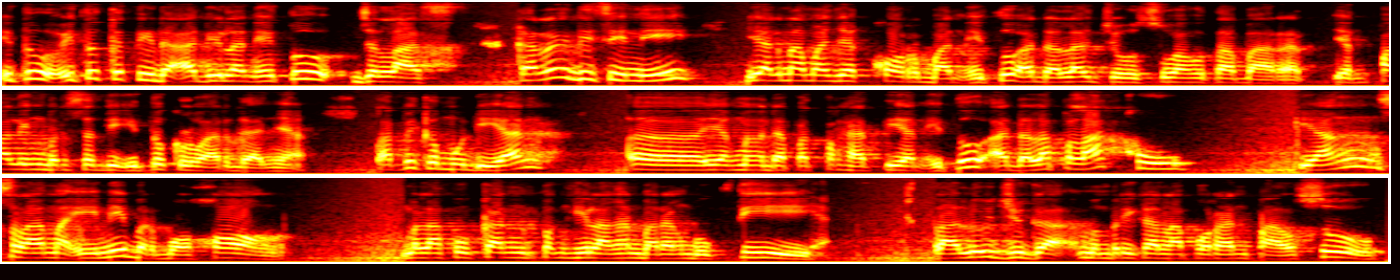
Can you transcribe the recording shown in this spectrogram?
itu itu ketidakadilan itu jelas. Karena di sini yang namanya korban itu adalah Joshua Huta Barat. Yang paling bersedih itu keluarganya. Tapi kemudian eh, yang mendapat perhatian itu adalah pelaku yang selama ini berbohong, melakukan penghilangan barang bukti, lalu juga memberikan laporan palsu.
